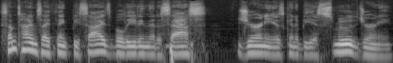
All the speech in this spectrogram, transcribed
Sometimes I think, besides believing that a SaaS journey is going to be a smooth journey,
